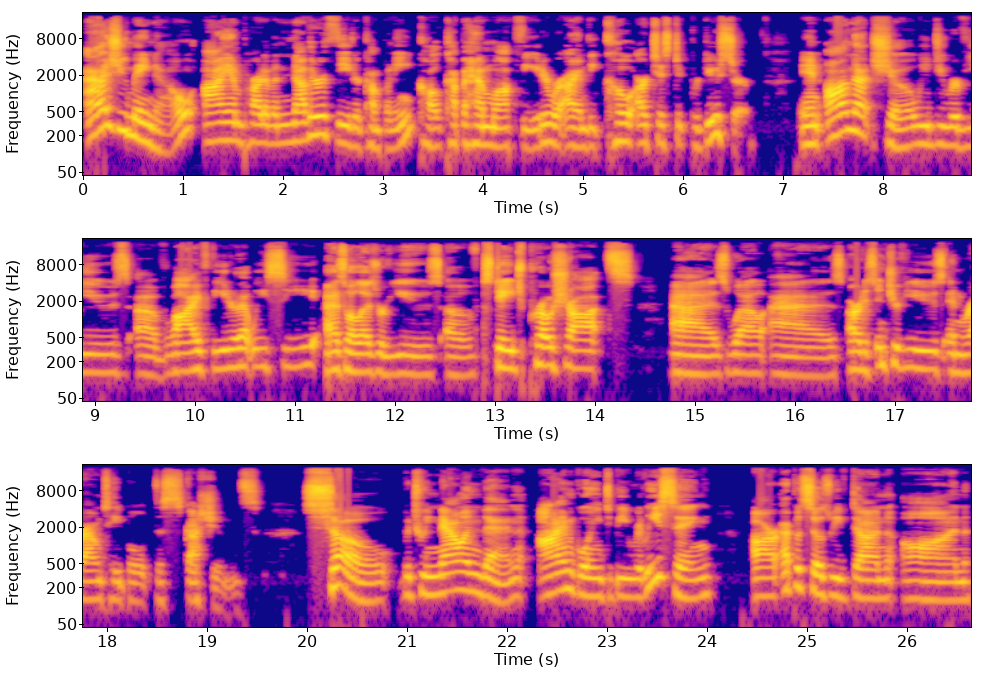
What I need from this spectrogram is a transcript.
As you may know, I am part of another theater company called Cup of Hemlock Theater, where I am the co artistic producer. And on that show, we do reviews of live theater that we see, as well as reviews of stage pro shots, as well as artist interviews and roundtable discussions. So, between now and then, I'm going to be releasing our episodes we've done on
